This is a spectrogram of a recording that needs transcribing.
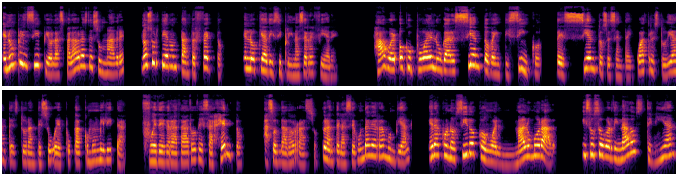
En un principio las palabras de su madre no surtieron tanto efecto en lo que a disciplina se refiere. Howard ocupó el lugar 125 de 164 estudiantes durante su época como militar fue degradado de sargento a soldado raso. Durante la Segunda Guerra Mundial era conocido como el malhumorado y sus subordinados tenían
